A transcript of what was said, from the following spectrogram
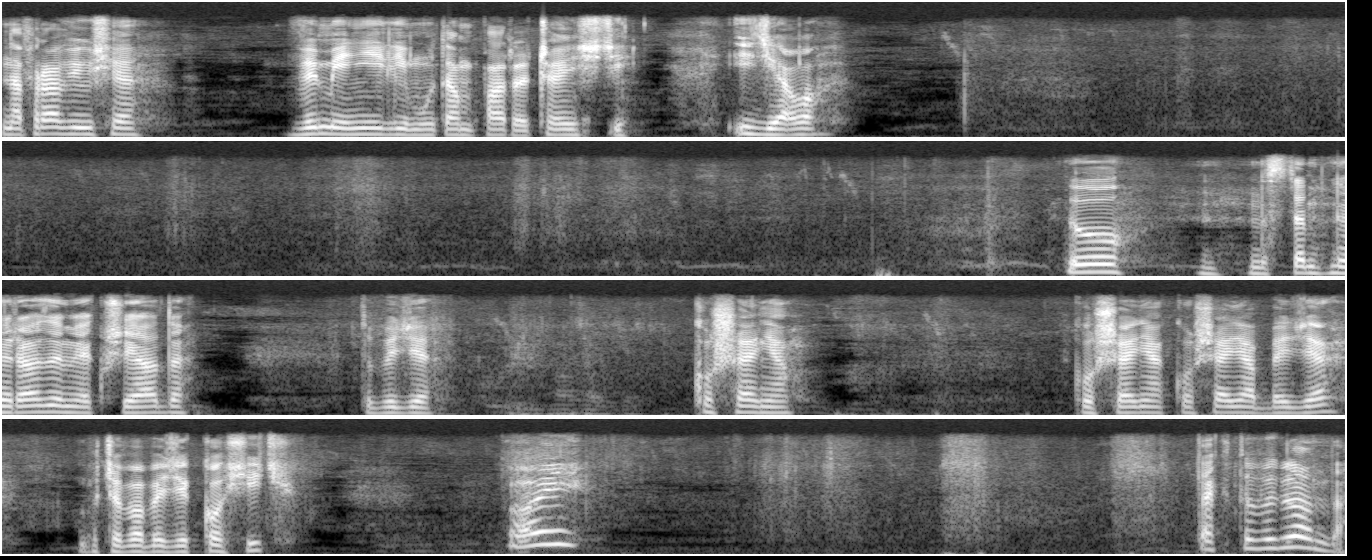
naprawił się, wymienili mu tam parę części i działa. Tu następnym razem jak przyjadę, to będzie koszenia. Koszenia, koszenia będzie, bo trzeba będzie kosić. Oj. Tak to wygląda.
